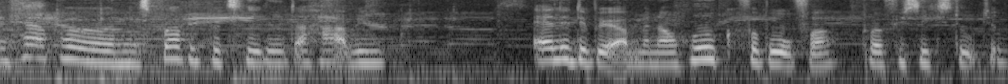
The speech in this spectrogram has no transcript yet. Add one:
Her på Niels Biblioteket, der har vi alle de bøger, man overhovedet kunne få brug for på fysikstudiet.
